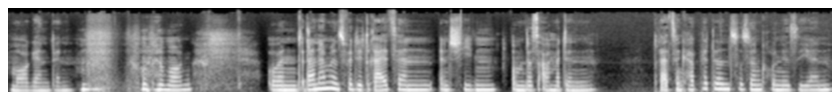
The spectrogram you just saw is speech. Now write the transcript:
Morgenden oder Morgen. Und dann haben wir uns für die 13 entschieden, um das auch mit den 13 Kapiteln zu synchronisieren.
